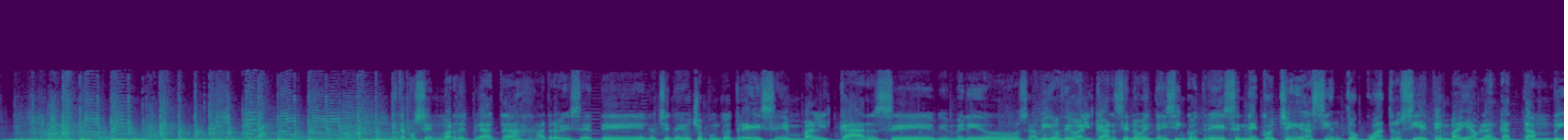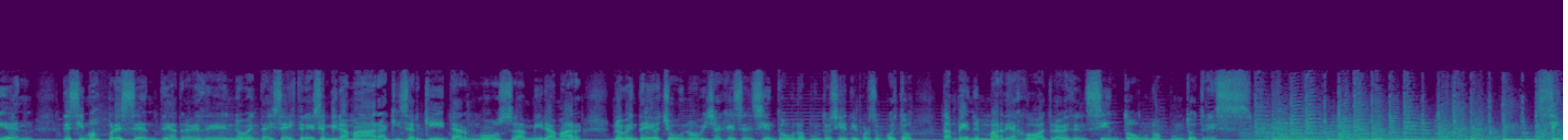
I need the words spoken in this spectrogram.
Estamos en Mar del Plata a través del 88.3 en Balcarce. Bienvenidos amigos de Balcarce 95.3, Necochea 104.7 en Bahía Blanca. También decimos presente a través del 96.3 en Miramar, aquí cerquita, hermosa Miramar 98.1 Villa Gesell 101.7 y por supuesto también en Mar de Ajó a través del 101.3.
